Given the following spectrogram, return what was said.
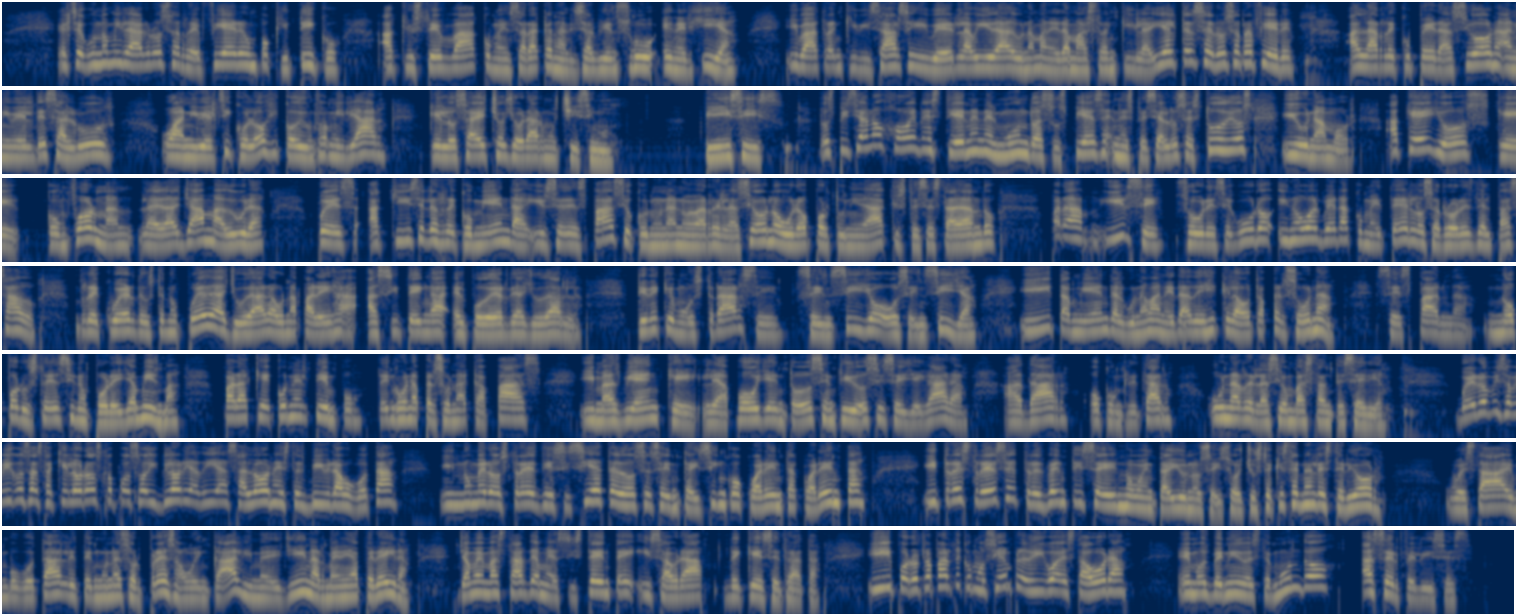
El segundo milagro se refiere un poquitico a que usted va a comenzar a canalizar bien su energía y va a tranquilizarse y ver la vida de una manera más tranquila. Y el tercero se refiere a la recuperación a nivel de salud o a nivel psicológico de un familiar que los ha hecho llorar muchísimo. Piscis. Los piscianos jóvenes tienen el mundo a sus pies, en especial los estudios y un amor. Aquellos que conforman la edad ya madura, pues aquí se les recomienda irse despacio con una nueva relación o una oportunidad que usted se está dando para irse sobre seguro y no volver a cometer los errores del pasado. Recuerde, usted no puede ayudar a una pareja así tenga el poder de ayudarla tiene que mostrarse sencillo o sencilla y también de alguna manera deje que la otra persona se expanda, no por usted, sino por ella misma, para que con el tiempo tenga una persona capaz y más bien que le apoye en todos sentidos si se llegara a dar o concretar una relación bastante seria. Bueno, mis amigos, hasta aquí el horóscopo. Soy Gloria Díaz Salón, este es Vibra Bogotá. Mis números 317-265-4040 y 313-326-9168. Usted que está en el exterior o está en Bogotá, le tengo una sorpresa, o en Cali, Medellín, Armenia, Pereira. Llame más tarde a mi asistente y sabrá de qué se trata. Y por otra parte, como siempre digo a esta hora, hemos venido a este mundo a ser felices.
